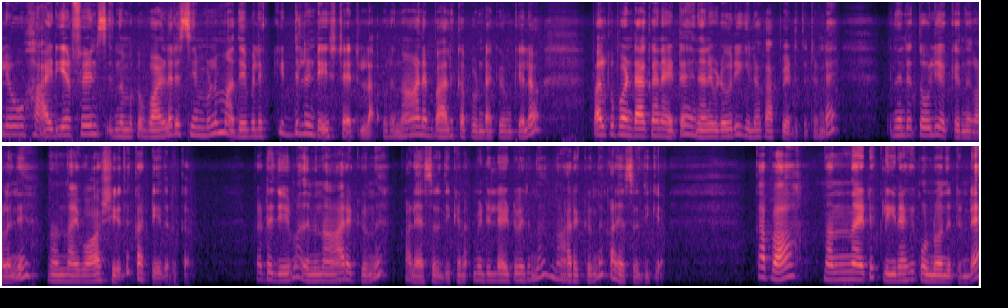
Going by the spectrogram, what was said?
ഹലോ ഹായ് ഡിയർ ഫ്രണ്ട്സ് ഇന്ന് നമുക്ക് വളരെ സിമ്പിളും അതേപോലെ കിഡിലും ടേസ്റ്റ് ആയിട്ടുള്ള ഒരു നാടൻ പാലക്കപ്പ് ഉണ്ടാക്കി നോക്കിയാലോ. പാലക്കപ്പ് ഉണ്ടാക്കാനായിട്ട് ഞാനിവിടെ ഒരു കിലോ കപ്പി എടുത്തിട്ടുണ്ട്. ഇതിന്റെ തൊലിയൊക്കെ ഒന്ന് കളഞ്ഞ് നന്നായി വാഷ് ചെയ്ത് കട്ട് ചെയ്തെടുക്കാം. കട്ട് ചെയ്യുമ്പോൾ അതിന് നാരൊക്കെ ഒന്ന് കളയാൻ ശ്രദ്ധിക്കണം. മിഡിലായിട്ട് വരുന്ന നാരൊക്കെ ഒന്ന് കളയാൻ ശ്രദ്ധിക്കുക. കപ്പ നന്നായിട്ട് ക്ലീനാക്കി കൊണ്ടുവന്നിട്ടുണ്ട്.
